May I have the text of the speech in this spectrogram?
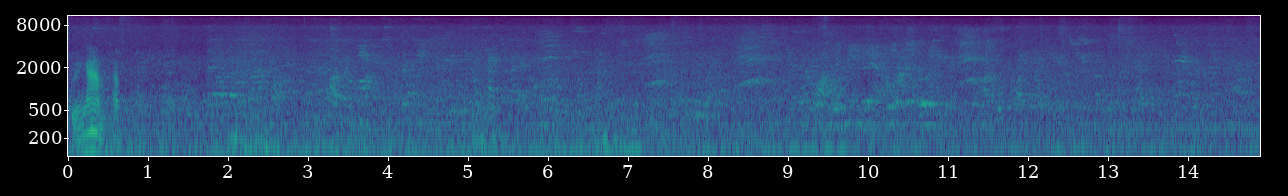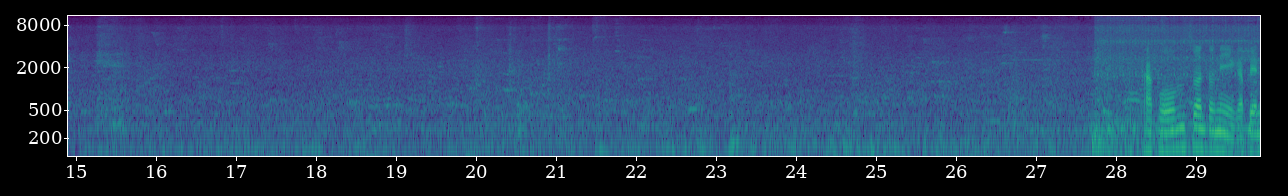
สวยงามครับ ครับผมส่วนตรงนี้ก็เป็น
